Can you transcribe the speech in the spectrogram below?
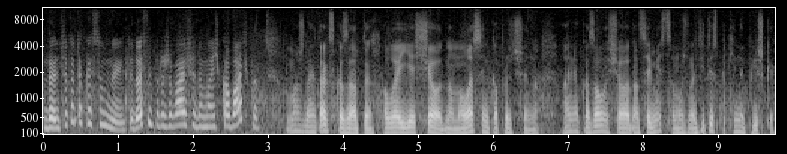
Ден, що ти такий сумний? Ти досі переживаєш щодо маячка батька? Можна і так сказати, але є ще одна малесенька причина. Аня казала, що на це місце можна дійти спокійно пішки.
